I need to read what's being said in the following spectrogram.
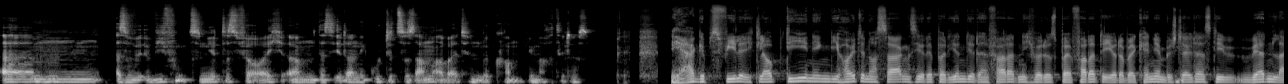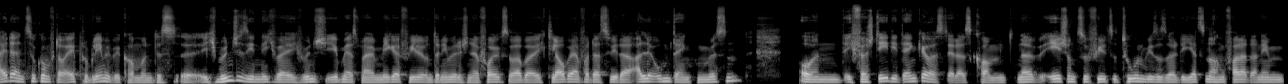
Ähm, mhm. Also wie funktioniert das für euch, ähm, dass ihr da eine gute Zusammenarbeit hinbekommt? Wie macht ihr das? Ja, gibt es viele. Ich glaube, diejenigen, die heute noch sagen, sie reparieren dir dein Fahrrad nicht, weil du es bei Fahrrad.de oder bei Canyon bestellt hast, die werden leider in Zukunft auch echt Probleme bekommen. Und das, äh, ich wünsche sie nicht, weil ich wünsche jedem erstmal mega viel unternehmerischen Erfolg so. Aber ich glaube einfach, dass wir da alle umdenken müssen und ich verstehe die Denke, aus der das kommt. Ne? Eh schon zu viel zu tun. Wieso sollte ich jetzt noch ein Fahrrad annehmen,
